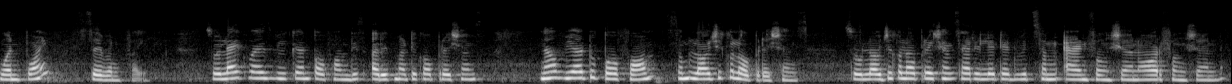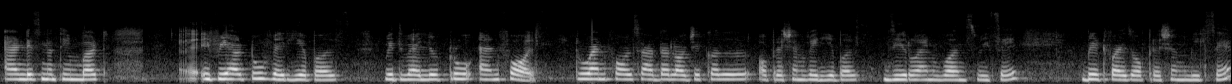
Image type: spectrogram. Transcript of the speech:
1.75 so likewise we can perform these arithmetic operations. Now we are to perform some logical operations. So logical operations are related with some AND function or function. AND is nothing but uh, if we have two variables with value true and false. True and false are the logical operation variables 0 and 1s we say. Bitwise operation we say.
